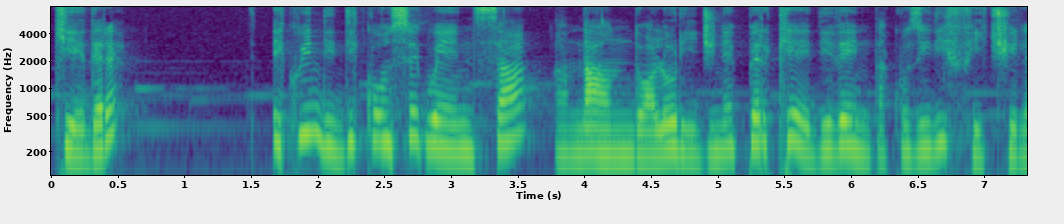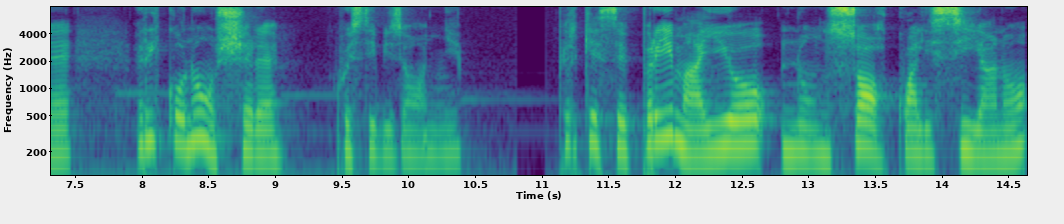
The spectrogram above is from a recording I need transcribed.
chiedere e quindi di conseguenza, andando all'origine, perché diventa così difficile riconoscere questi bisogni. Perché se prima io non so quali siano,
